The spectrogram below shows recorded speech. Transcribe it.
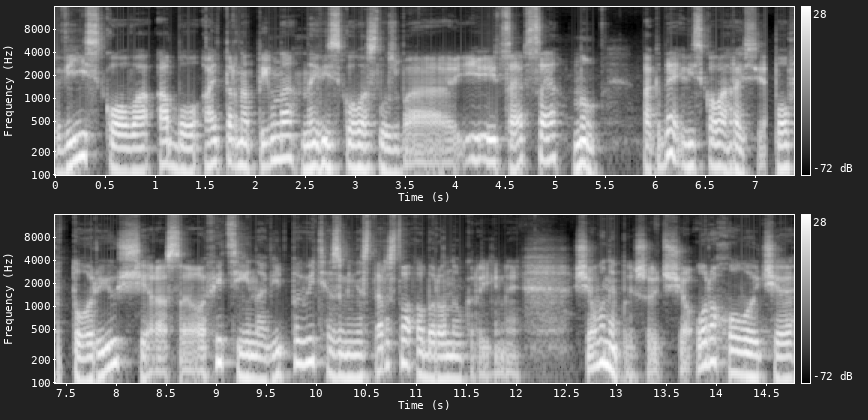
Військова або альтернативна невійськова служба. І, і це все. Ну. Так де військова агресія? Повторюю ще раз офіційна відповідь з Міністерства оборони України. Що вони пишуть? Що ураховуючи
